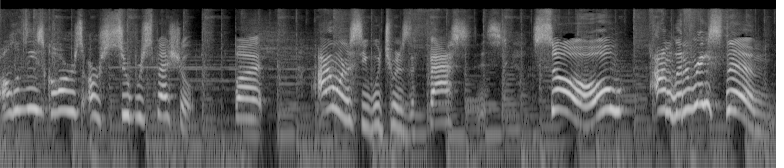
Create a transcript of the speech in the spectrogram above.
All of these cars are super special, but I want to see which one is the fastest. So I'm gonna race them.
